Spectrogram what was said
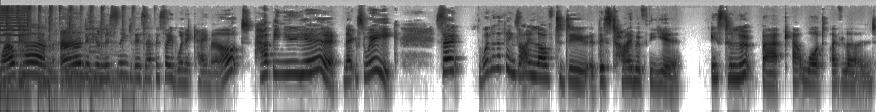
Welcome, and if you're listening to this episode when it came out, Happy New Year next week. So, one of the things I love to do at this time of the year is to look back at what I've learned.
